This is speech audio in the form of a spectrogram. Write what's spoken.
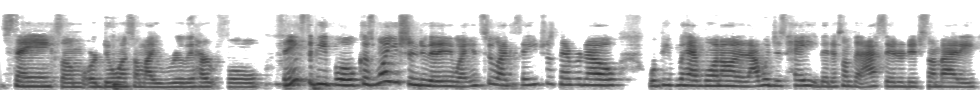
saying some or doing some like really hurtful things to people. Cause one, you shouldn't do that anyway. And two, like I say, you just never know what people have going on. And I would just hate that if something I said or did somebody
